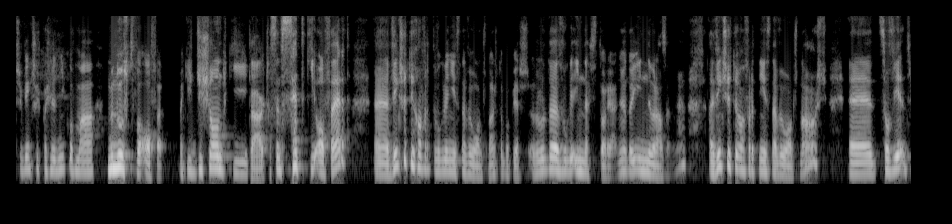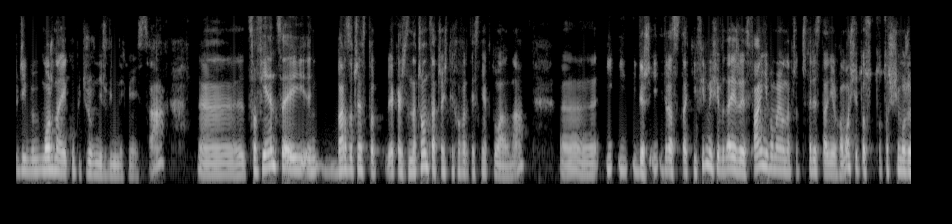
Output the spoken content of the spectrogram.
czy większość pośredników ma mnóstwo ofert, jakieś dziesiątki, Tak. czasem setki ofert. E, Większość tych ofert w ogóle nie jest na wyłączność, to po pierwsze. To jest w ogóle inna historia, nie? to innym razem. Nie? Ale większość tych ofert nie jest na wyłączność. E, Co więcej, można je kupić również w innych miejscach. E, Co więcej, bardzo często jakaś znacząca część tych ofert jest nieaktualna. I, i, I wiesz, i teraz takiej firmie się wydaje, że jest fajnie, bo mają na przykład 400 nieruchomości, to, to coś się może,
